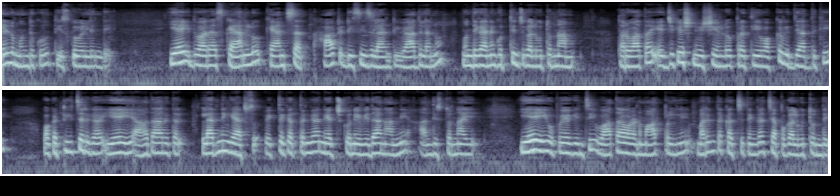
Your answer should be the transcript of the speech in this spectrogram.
ఏళ్ళు ముందుకు తీసుకువెళ్ళింది. ఏఐ ద్వారా స్కాన్లు క్యాన్సర్ హార్ట్ డిసీజ్ లాంటి వ్యాధులను ముందుగానే గుర్తించగలుగుతున్నాము. తరువాత ఎడ్యుకేషన్ విషయంలో ప్రతి ఒక్క విద్యార్థికి ఒక టీచర్గా ఏఐ ఆధారిత లెర్నింగ్ యాప్స్ వ్యక్తిగతంగా నేర్చుకునే విధానాన్ని అందిస్తున్నాయి. ఏఐ ఉపయోగించి వాతావరణ మార్పుల్ని మరింత ఖచ్చితంగా చెప్పగలుగుతుంది.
